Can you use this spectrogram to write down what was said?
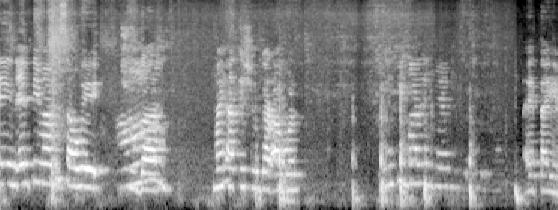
Nin, enti mapisawi. Sugar. May hati sugar awul. Hindi balik niya. Ay, tayo.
